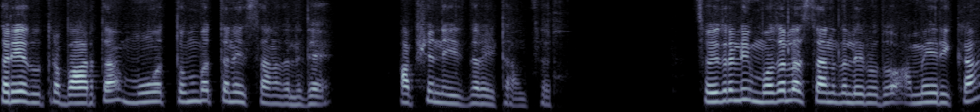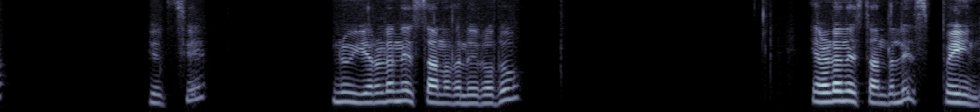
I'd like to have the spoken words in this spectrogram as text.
ಸರಿಯಾದ ಉತ್ತರ ಭಾರತ ಮೂವತ್ತೊಂಬತ್ತನೇ ಸ್ಥಾನದಲ್ಲಿದೆ. Option A is the right answer so ಇದರಲ್ಲಿ ಮೊದಲ ಸ್ಥಾನದಲ್ಲಿರೋದು ಅಮೇರಿಕಾ. ಎಚ್ ಎ ಇನ್ನು ಎರಡನೇ ಸ್ಥಾನದಲ್ಲಿರೋದು ಎರಡನೇ ಸ್ಥಾನದಲ್ಲಿ ಸ್ಪೇನ್.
